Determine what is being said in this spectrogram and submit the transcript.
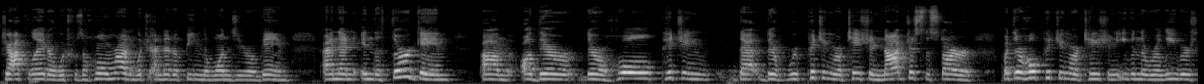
Jack Leiter, which was a home run, which ended up being the 1-0 game. And then in the third game, um, uh, their their whole pitching that their pitching rotation, not just the starter, but their whole pitching rotation, even the relievers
